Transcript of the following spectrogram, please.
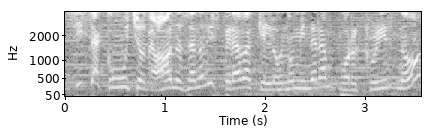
sí sacó mucho de onda, o sea, nadie esperaba que lo nominaran por Creed, ¿no?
